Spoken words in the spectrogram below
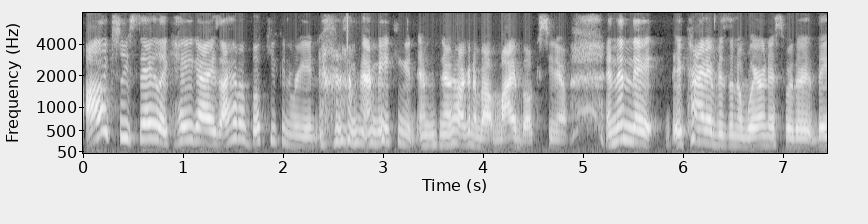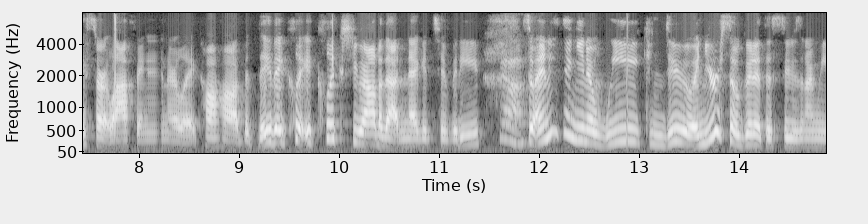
I'll actually say like, "Hey guys, I have a book you can read." I'm making it. I'm talking about my books, you know, and then they it kind of is an awareness where they start laughing and they're like, haha, but they, they cl- it clicks you out of that negativity. Yeah. So anything, you know, we can do, and you're so good at this, Susan. I mean,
